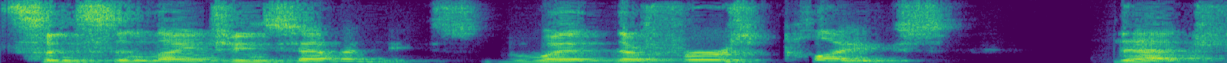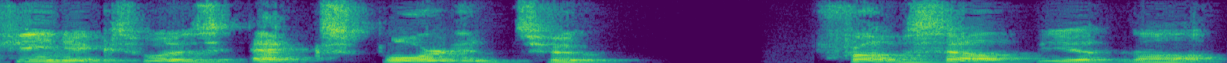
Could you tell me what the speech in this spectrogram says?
since the 1970s. When the first place that Phoenix was exported to from South Vietnam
